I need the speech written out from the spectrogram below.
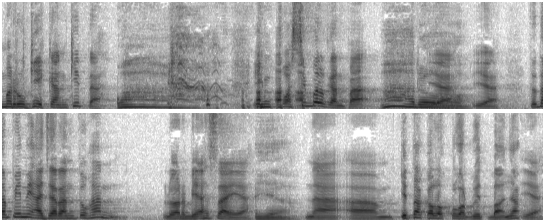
merugikan kita. Wah, Impossible kan Pak? aduh. Iya, iya. Tetapi ini ajaran Tuhan luar biasa ya. Iya. Nah, em, Kita kalau keluar duit banyak, Iya.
